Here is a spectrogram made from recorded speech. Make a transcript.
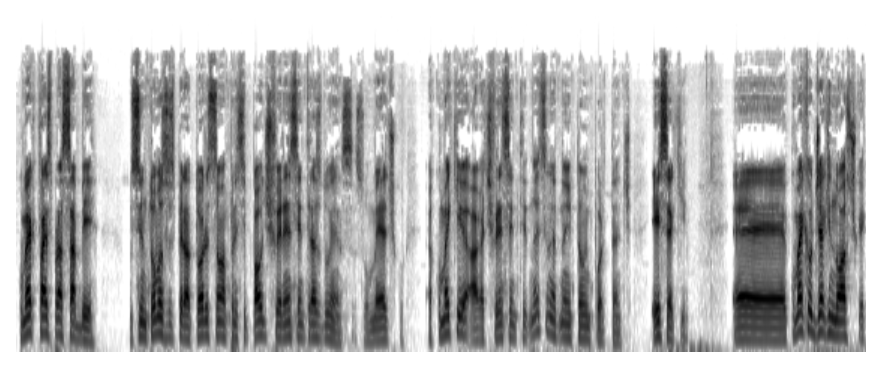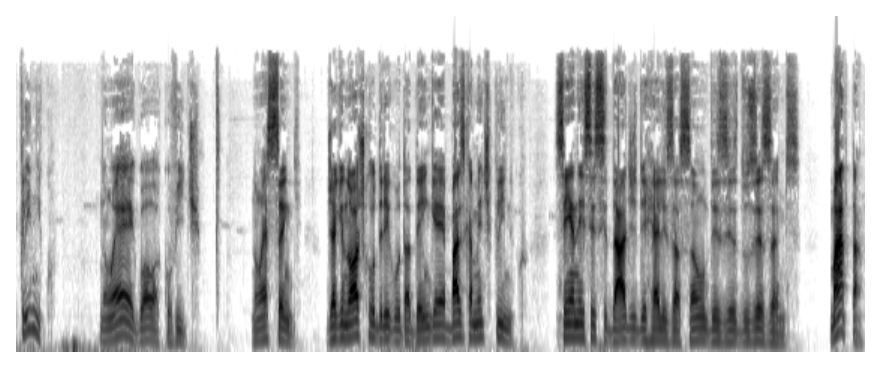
Como é que faz para saber? Os sintomas respiratórios são a principal diferença entre as doenças. O médico, como é que a diferença entre, não, esse é, não é tão importante. Esse aqui, É, como é que é o diagnóstico? É clínico, não é igual a COVID, não é sangue. O diagnóstico, Rodrigo, da dengue é basicamente clínico, sem a necessidade de realização des- dos exames. Mata?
